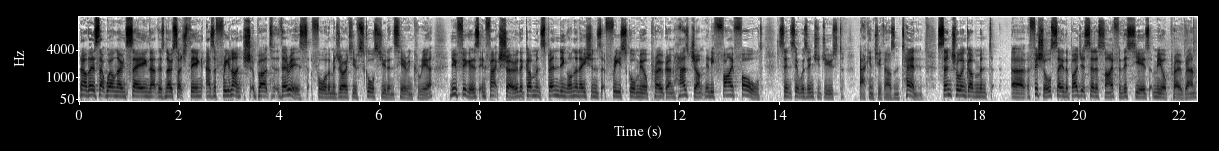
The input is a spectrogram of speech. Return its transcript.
Now, there's that well known saying that there's no such thing as a free lunch, but there is for the majority of school students here in Korea. New figures, in fact, show that government spending on the nation's free school meal program has jumped nearly fivefold since it was introduced back in 2010. Central and government uh, officials say the budget set aside for this year's meal program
